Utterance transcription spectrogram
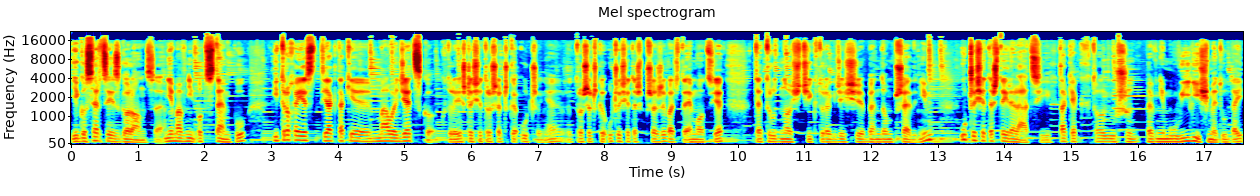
jego serce jest gorące, nie ma w nim podstępu i trochę jest jak takie małe dziecko, które jeszcze się troszeczkę uczy, nie? Troszeczkę uczy się też przeżywać te emocje, te trudności, które gdzieś będą przed nim. Uczy się też tej relacji. Tak jak to już pewnie mówiliśmy tutaj,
